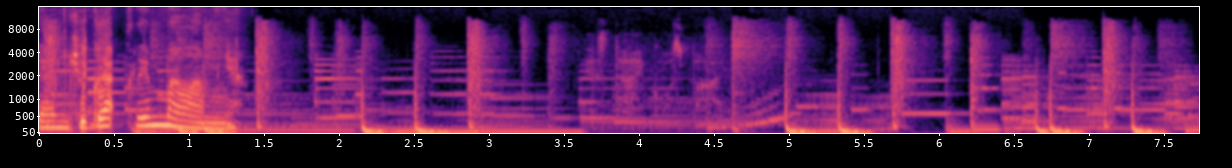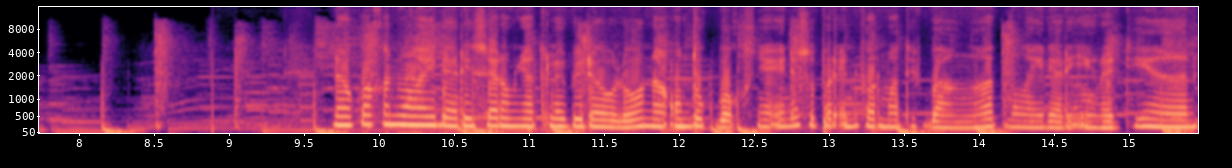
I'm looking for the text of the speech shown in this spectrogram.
dan juga krim malamnya. Nah aku akan mulai dari serumnya terlebih dahulu. Nah untuk boxnya ini super informatif banget Mulai dari ingredient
